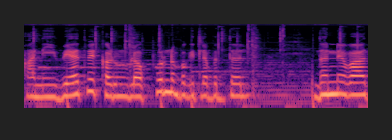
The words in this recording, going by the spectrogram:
आणि वेळात वेळ काढून ब्लॉग पूर्ण बघितल्याबद्दल धन्यवाद.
